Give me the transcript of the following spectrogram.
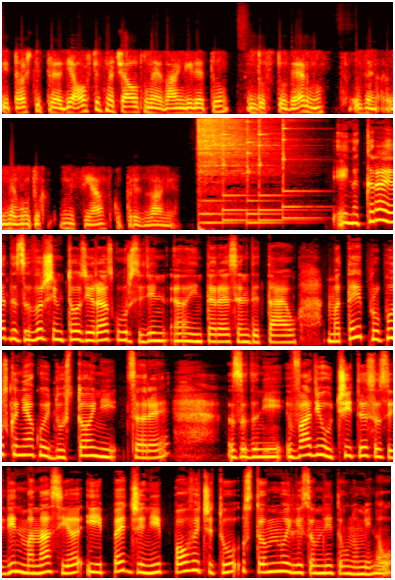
И той ще предаде още в началото на Евангелието достоверност за неговото месианско призвание. И накрая да завършим този разговор с един а, интересен детайл. Матей пропуска някои достойни царе, за да ни вади очите с един Манасия и пет жени, повечето с тъмно или съмнително минало.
